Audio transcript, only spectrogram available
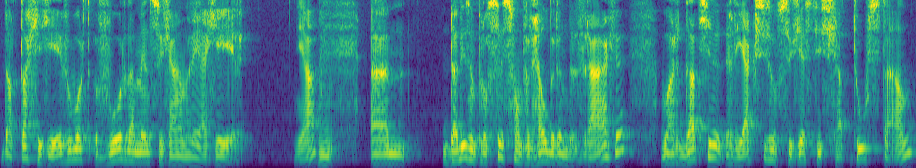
dat dat gegeven wordt voordat mensen gaan reageren. Ja? Mhm. Ehm, dat is een proces van verhelderende vragen, waar dat je reacties of suggesties gaat toestaan.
